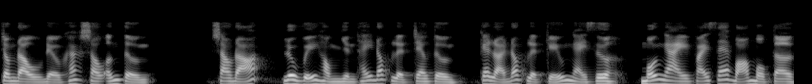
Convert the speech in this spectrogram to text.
trong đầu đều khắc sâu ấn tượng. Sau đó, Lưu Vĩ Hồng nhìn thấy đốc lịch treo tường, cái loại đốc lịch kiểu ngày xưa, mỗi ngày phải xé bỏ một tờ.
